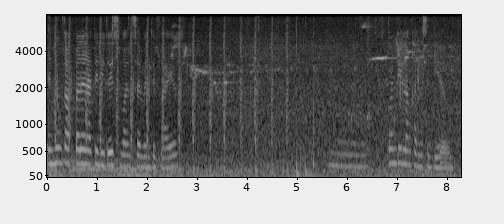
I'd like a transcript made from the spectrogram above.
And yung cap pala natin dito is 175. Hmm, konti lang kami sa guild.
